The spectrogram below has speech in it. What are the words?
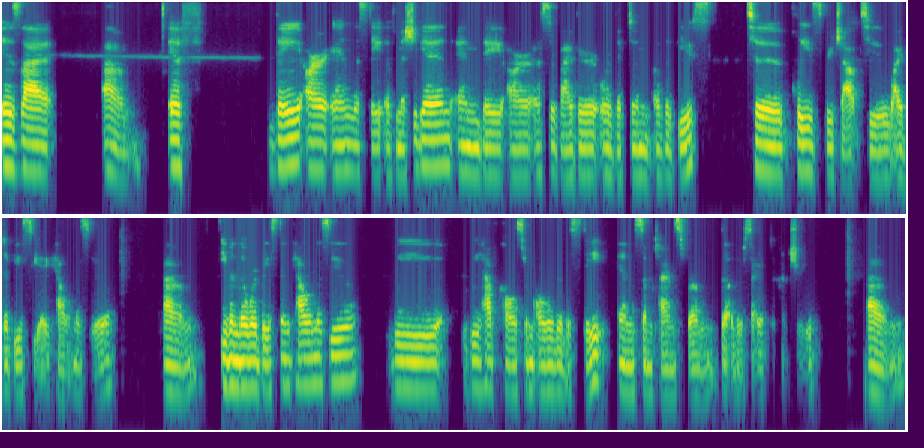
is that um, if they are in the state of Michigan and they are a survivor or victim of abuse, to please reach out to YWCA Kalamazoo. Um, even though we're based in Kalamazoo, we we have calls from all over the state and sometimes from the other side of the country. Um,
